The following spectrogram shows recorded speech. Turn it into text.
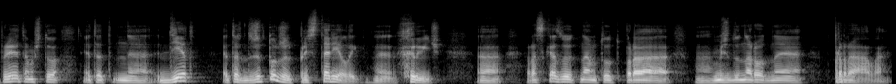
При этом, что этот дед, это же тот же престарелый э, хрыч, э, рассказывает нам тут про э, международное право.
